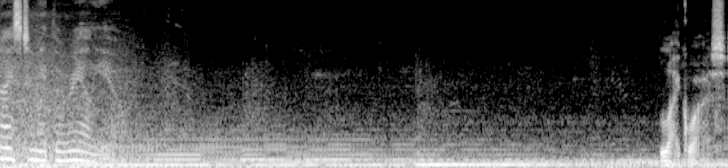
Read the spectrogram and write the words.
Nice to meet the real you. Likewise.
